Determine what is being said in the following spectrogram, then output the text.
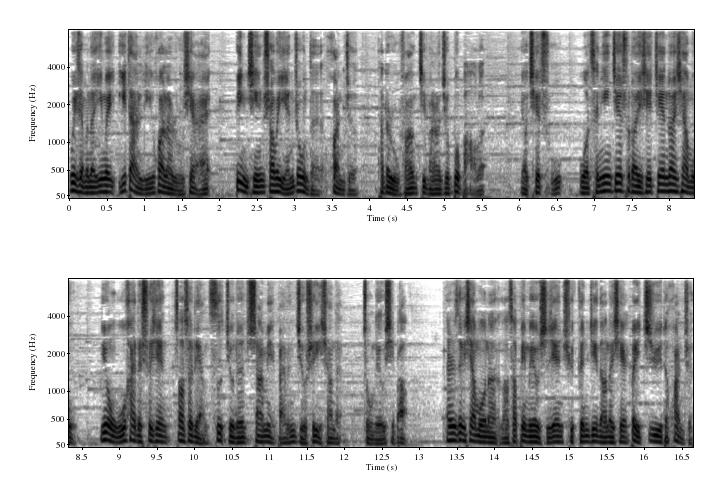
为什么呢？因为一旦罹患了乳腺癌，病情稍微严重的患者，他的乳房基本上就不保了，要切除。我曾经接触到一些尖端项目。用无害的射线照射两次就能杀灭百分之九十以上的肿瘤细胞，但是这个项目呢，老曹并没有时间去跟进到那些被治愈的患者，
